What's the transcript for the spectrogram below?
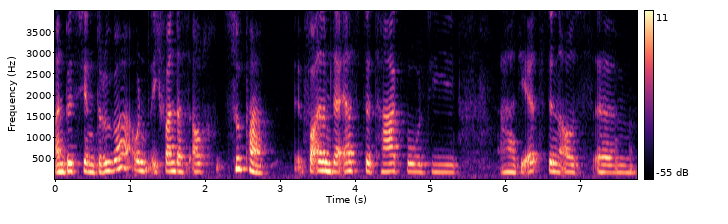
ein bisschen drüber und ich fand das auch super. Vor allem der erste Tag, wo die, ah, die Ärztin aus ähm,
